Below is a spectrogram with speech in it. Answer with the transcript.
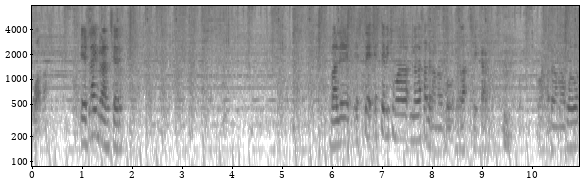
Guapas. Slime Rancher. Vale, este, este bicho me va, a estar pegando los huevos, ¿verdad? Sí, claro. Me va a estar pegando los huevos.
